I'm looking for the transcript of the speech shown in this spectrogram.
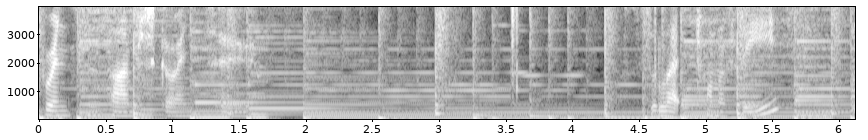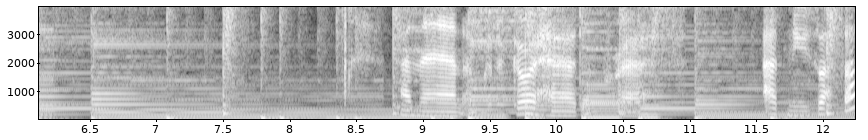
for instance, I'm just going to select one of these. And then I'm going to go ahead and press add newsletter.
